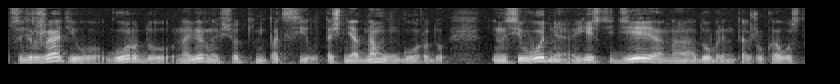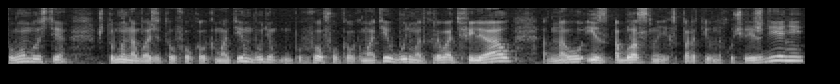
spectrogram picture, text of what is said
содержать его городу, наверное, все-таки не под силу, точнее одному городу. И на сегодня есть идея, она одобрена также руководством области, что мы на базе этого фоколокомотива будем, фоколокомотив будем открывать филиал одного из областных спортивных учреждений,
